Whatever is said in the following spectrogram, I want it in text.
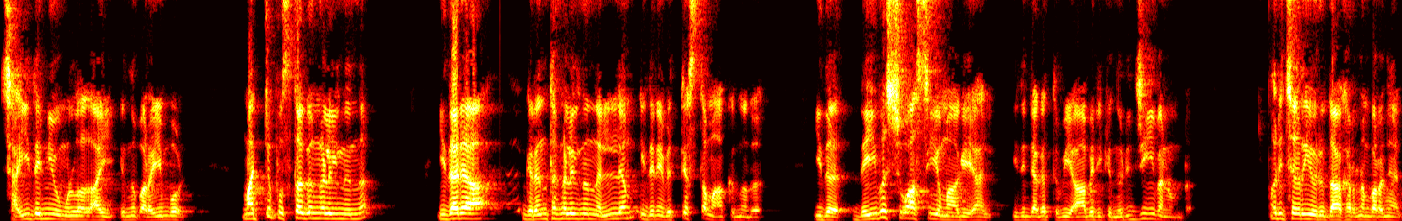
ചൈതന്യവുമുള്ളതായി എന്ന് പറയുമ്പോൾ മറ്റു പുസ്തകങ്ങളിൽ നിന്ന് ഇതര ഗ്രന്ഥങ്ങളിൽ നിന്നെല്ലാം ഇതിനെ വ്യത്യസ്തമാക്കുന്നത് ഇത് ദൈവശ്വാസീയമാകിയാൽ ഇതിന്റെ അകത്ത് വ്യാപരിക്കുന്ന ഒരു ജീവനുണ്ട്. ഒരു ചെറിയൊരു ഉദാഹരണം പറഞ്ഞാൽ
